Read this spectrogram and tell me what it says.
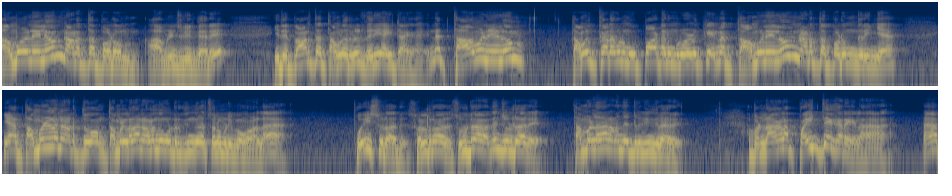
தமிழிலும் நடத்தப்படும் அப்படின்னு சொல்லியிருக்காரு. இதை பார்த்த தமிழர்கள் வெறியாயிட்டாங்க. என்ன தமிழிலும் தமிழ் கடவுள் முப்பாட்டன் முருகனுக்கு என்ன தமிழிலும் நடத்தப்படும்ங்கிறீங்க? ஏன் தமிழில் நடத்துவோம்? தமிழில் தான் நடந்து கொண்டிருக்குங்கிற சொல்ல முடியுமா உங்களால்? பொய் சொல்கிறாரு சொல்கிறாரு சொல்கிறாரு அதையும் சொல்கிறாரு தமிழில் தான் நடந்துட்டு இருக்குங்கிறாரு. அப்போ நாங்களாம் பைத்தியக்காரைங்களா? ஆ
